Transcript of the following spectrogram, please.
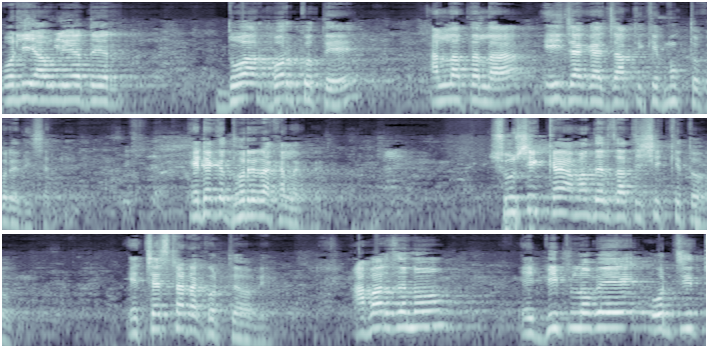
অলি আউলিয়াদের দোয়ার বরকতে আল্লাহ তালা এই জায়গায় জাতিকে মুক্ত করে দিয়েছেন। এটাকে ধরে রাখা লাগবে। সুশিক্ষায় আমাদের জাতি শিক্ষিত হোক। এর চেষ্টাটা করতে হবে। আবার যেন এই বিপ্লবে অর্জিত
